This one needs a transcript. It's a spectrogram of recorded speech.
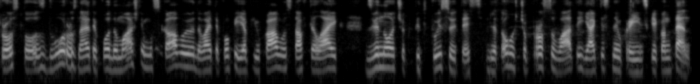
просто з двору, знаєте, по-домашньому з кавою. Давайте, поки я п'ю каву, ставте лайк, дзвіночок, підписуйтесь для того, щоб просувати якісний український контент.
